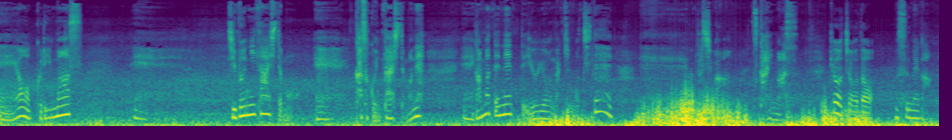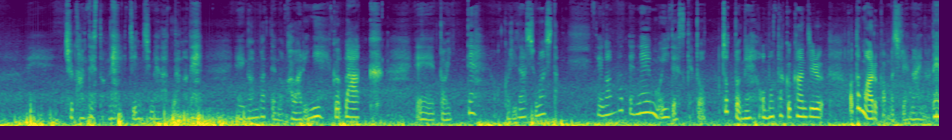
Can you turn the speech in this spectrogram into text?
えー、を送ります、えー、自分に対しても、えー、家族に対してもね、え頑張ってねっていうような気持ちで、え私は使います。今日ちょうど娘が、え中間テストね1日目だったので、え頑張っての代わりに Good luck、えと言って送り出しました。で頑張ってねもいいですけどちょっとね重たく感じることもあるかもしれないので、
